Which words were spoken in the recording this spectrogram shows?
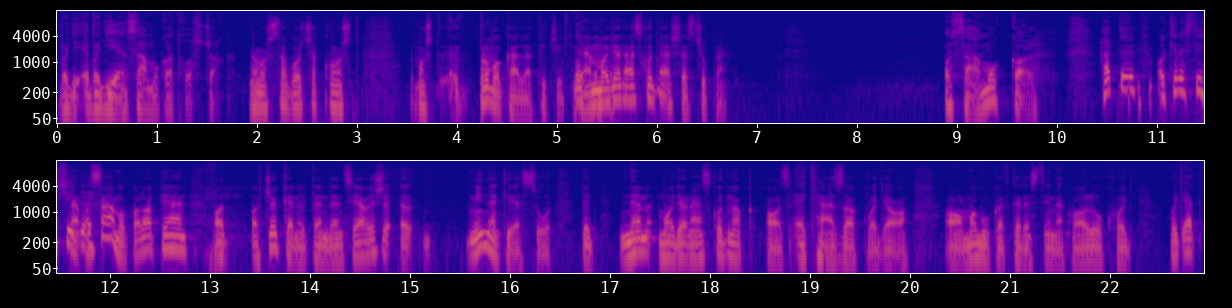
vagy, vagy ilyen számokat hoz csak. Na most Szabolcs, akkor most, most provokállak kicsit. Nem magyarázkodás ez csupán? A számokkal? Hát a kereszténység... Nem, a számok alapján a, a csökkenő tendenciával, és mindenki ezt szól, de nem magyarázkodnak az egyházak, vagy a, a magukat kereszténynek vallók, hogy, hogy hát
